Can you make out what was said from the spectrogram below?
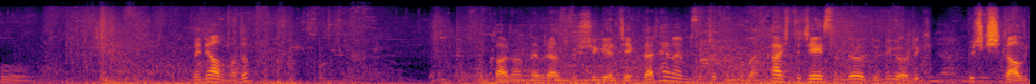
Oo. Beni almadın. Yukarıdan da biraz güçlü gelecekler. Hemen bizim takım buradan kaçtı. Jason da öldüğünü gördük. 3 kişi kaldık.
